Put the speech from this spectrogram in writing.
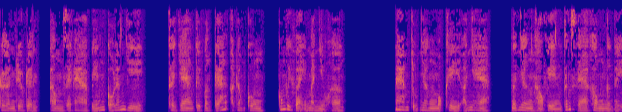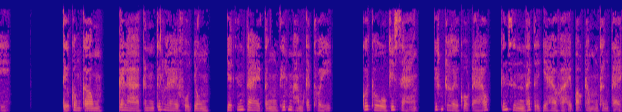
Trên triều đình không xảy ra biến cổ lớn gì, thời gian tuy Vân Tráng ở Đông Cung cũng vì vậy mà nhiều hơn. Nam chủ nhân một khi ở nhà, nữ nhân hậu viện tấn sẽ không ngừng nghỉ. Tiểu công công, đây là canh tuyết lê phù dung, do chính tay từng thiếp hầm cách thủy. Cuối thù khí sản, tiếng trời cô đảo, kính xin thái tử gia phải bảo trọng thân thể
